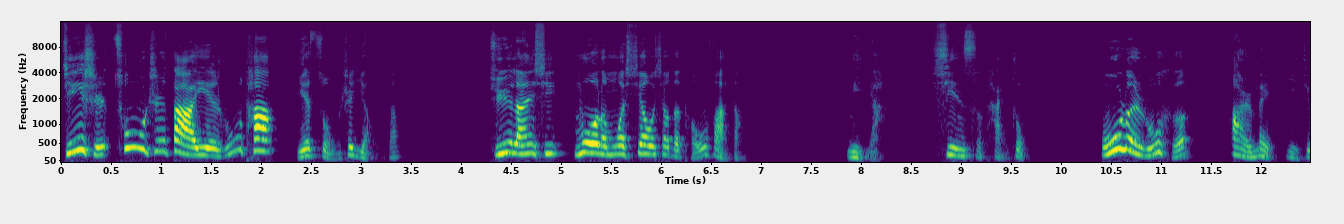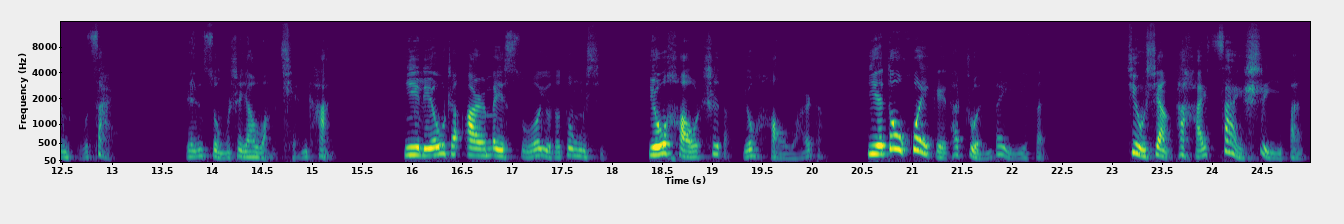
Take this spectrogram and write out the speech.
即使粗枝大叶如他，也总是有的。徐兰溪摸了摸潇潇的头发，道：“你呀，心思太重。无论如何，二妹已经不在了，人总是要往前看的。你留着二妹所有的东西，有好吃的，有好玩的。”也都会给她准备一份，就像她还在世一般，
